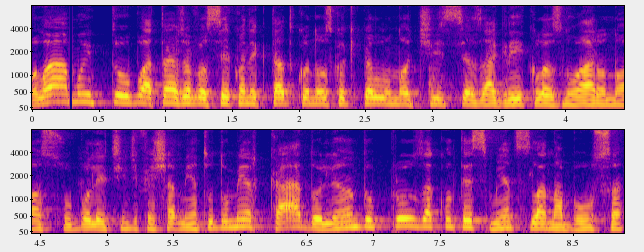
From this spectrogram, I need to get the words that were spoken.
Olá, muito boa tarde a você conectado conosco aqui pelo Notícias Agrícolas no ar, o nosso boletim de fechamento do mercado, olhando para os acontecimentos lá na Bolsa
